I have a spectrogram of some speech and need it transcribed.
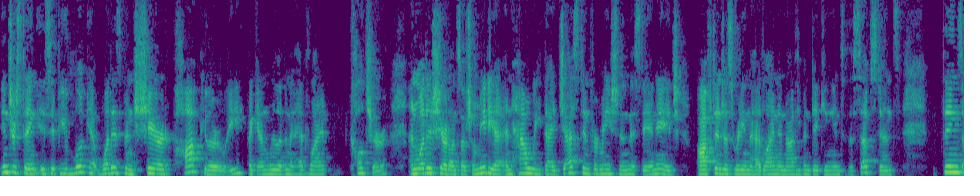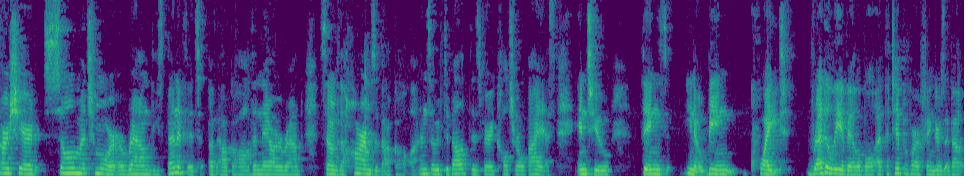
interesting is if you look at what has been shared popularly, again, we live in a headline culture, and what is shared on social media and how we digest information in this day and age, often just reading the headline and not even digging into the substance, things are shared so much more around these benefits of alcohol than they are around some of the harms of alcohol. And so we've developed this very cultural bias into things, you know, being quite readily available at the tip of our fingers about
